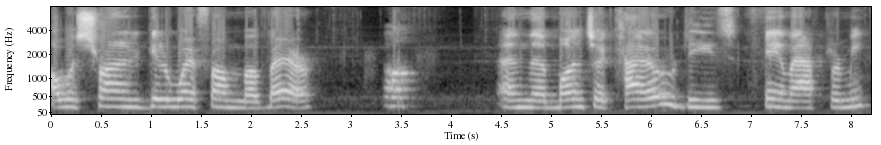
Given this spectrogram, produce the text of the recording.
I was trying to get away from a bear, Oh, and a bunch of coyotes came after me,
